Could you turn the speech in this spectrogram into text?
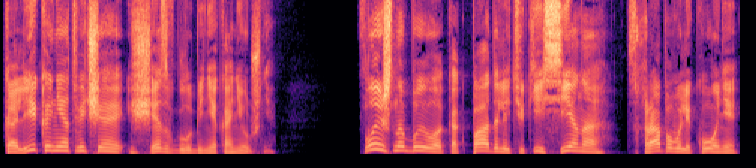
Калика, не отвечая, исчез в глубине конюшни. Слышно было, как падали тюки сена, схрапывали кони,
